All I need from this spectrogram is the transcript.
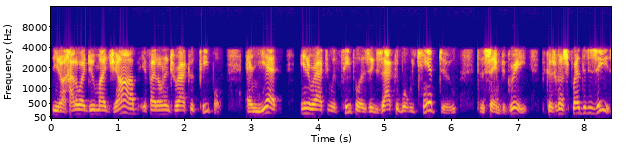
You know, how do I do my job if I don't interact with people? And yet interacting with people is exactly what we can't do to the same degree because we're going to spread the disease.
